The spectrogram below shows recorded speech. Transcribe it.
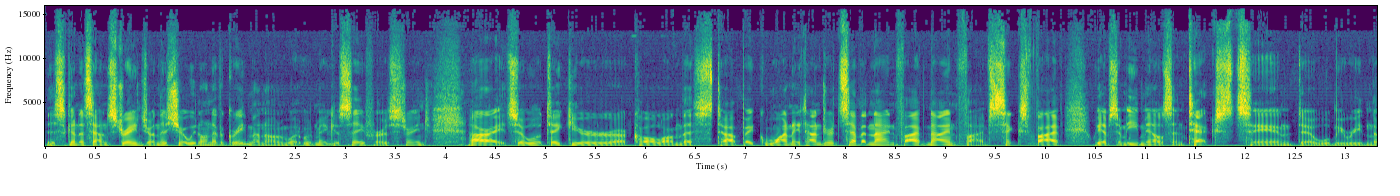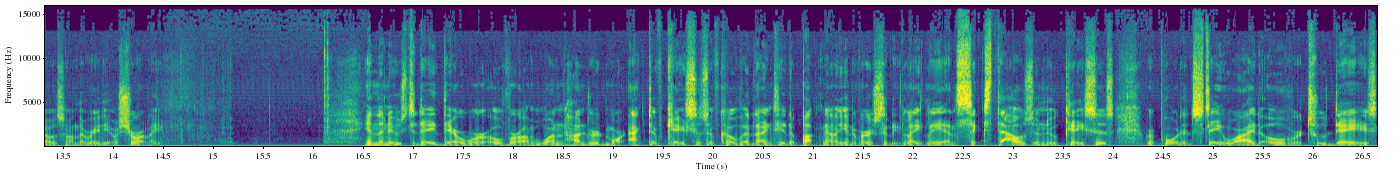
This is going to sound strange on this show. We don't have agreement on what would make us safer. It's strange. All right. So we'll take your uh, call on this topic. 1-800-795-9565. We have some emails and texts, and uh, we'll be reading those on the radio shortly. In the news today, there were over 100 more active cases of COVID 19 at Bucknell University lately, and 6,000 new cases reported statewide over two days.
